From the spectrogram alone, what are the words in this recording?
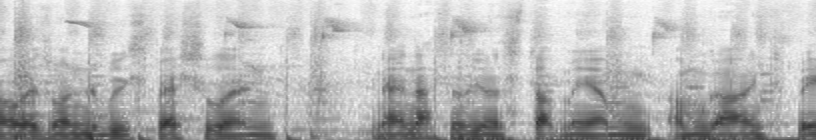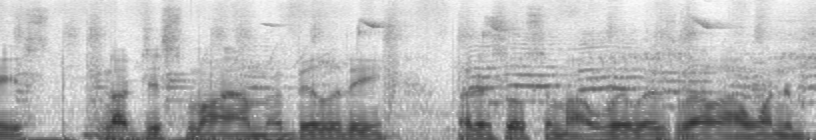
I always wanted to be special and you know nothing's going to stop me. I'm, I'm going to be. It's not just my um, ability, but it's also my will as well. I want to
